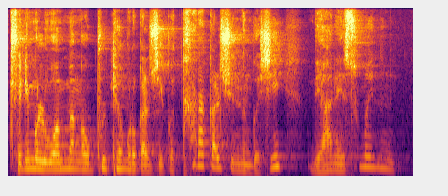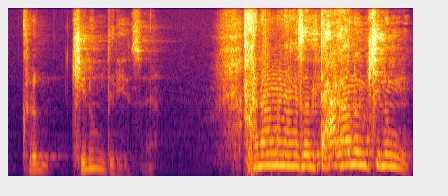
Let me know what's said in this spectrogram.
주님을 원망하고 불평으로 갈 수 있고 타락할 수 있는 것이 내 안에 숨어있는 그런 기능들이 있어요. 하나님을 향해서 나가는 기능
